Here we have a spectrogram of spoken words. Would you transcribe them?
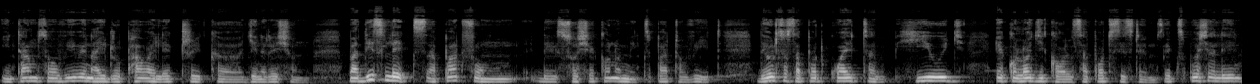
in terms of even hydropower electric uh, generation. But these lakes, apart from the socioeconomics part of it, they also support quite a huge ecological support systems, especially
